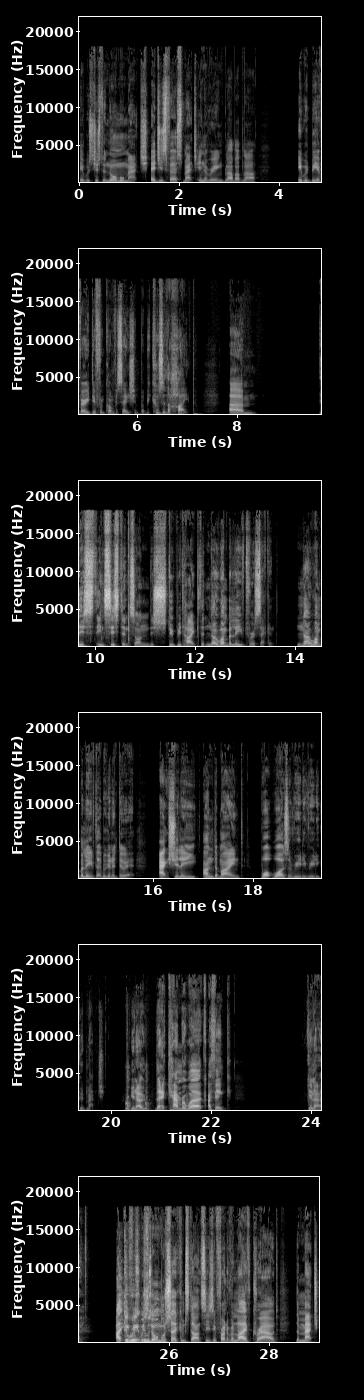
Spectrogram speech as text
it was just a normal match, Edge's first match in the ring, blah blah blah, it would be a very different conversation. But because of the hype, um, this insistence on this stupid hype that no one believed for a second, no one believed they were going to do it, actually undermined what was a really really good match. You know, their camera work, I think. You know, I, if was- it was was- normal circumstances in front of a live crowd, the match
